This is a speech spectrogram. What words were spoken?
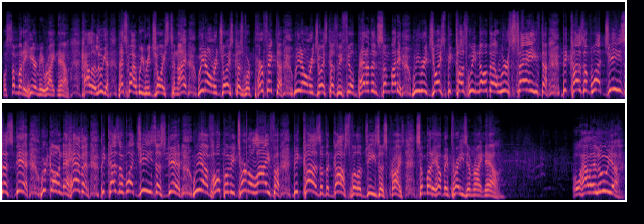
Well, somebody hear me right now. Hallelujah. That's why we rejoice tonight. We don't rejoice because we're perfect. Uh, we don't rejoice because we feel better than somebody. We rejoice because we know that we're saved uh, because of what Jesus did. We're going to heaven because of what Jesus did. We have hope of eternal life uh, because of the gospel of Jesus Christ. Somebody help me praise him right now. Oh, hallelujah.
